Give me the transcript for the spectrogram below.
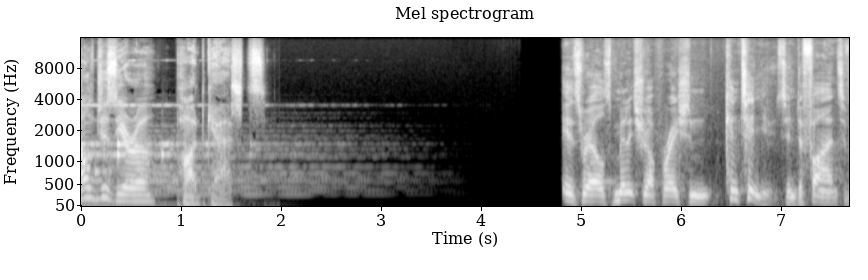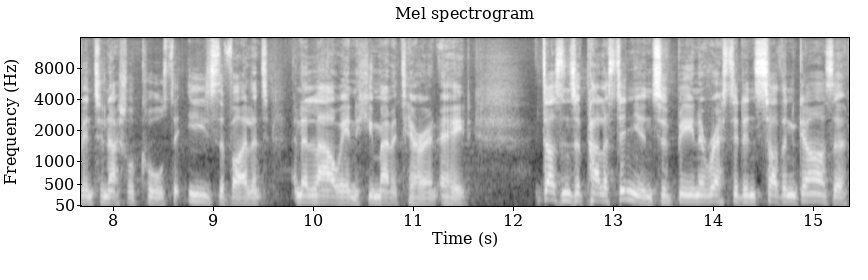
Al Jazeera Podcasts. Israel's military operation continues in defiance of international calls to ease the violence and allow in humanitarian aid. Dozens of Palestinians have been arrested in southern Gaza.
